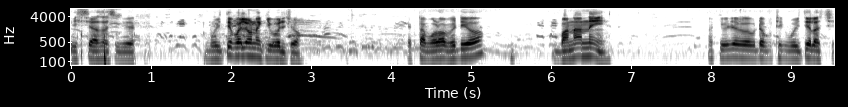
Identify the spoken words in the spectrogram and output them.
বিশ্বাস আসবে বুঝতে পারল না কি বলছো। একটা বড় ভিডিও বানানে কি বলছো, ওটা ঠিক বুঝতে পারছি।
